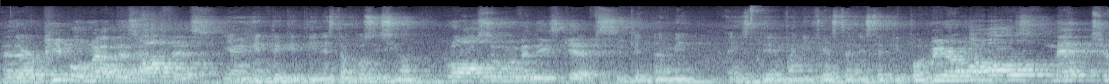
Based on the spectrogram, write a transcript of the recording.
And there are people who have this office Y hay gente que tiene esta posición who also move in these gifts. y que también este, manifiestan este tipo de We are all meant to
